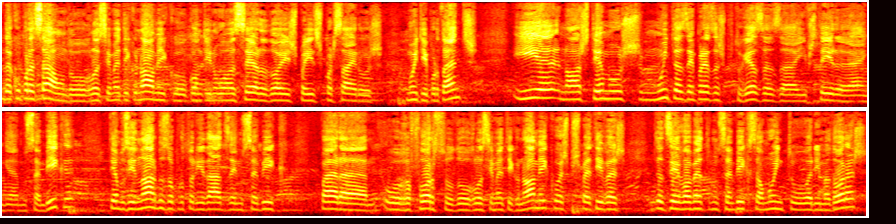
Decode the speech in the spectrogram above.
da cooperação, do relacionamento económico, continuam a ser dois países parceiros muito importantes e eh, nós temos muitas empresas portuguesas a investir em eh, Moçambique, temos enormes oportunidades em Moçambique para o reforço do relacionamento económico, as perspectivas de desenvolvimento de Moçambique são muito animadoras.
